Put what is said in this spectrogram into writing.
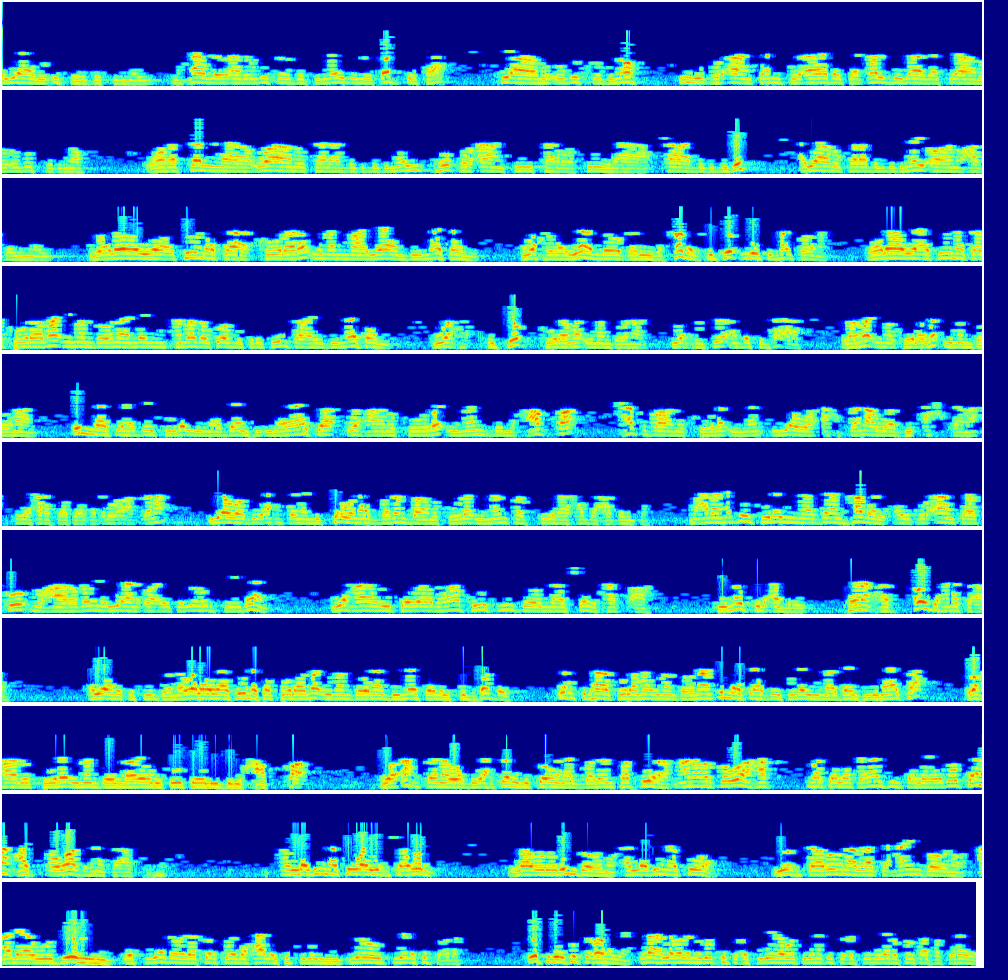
ayaanu u soo dejinnay maxaa aanu ugu soo dejinnay linusabbika si aanu ugu sugno bihi fu'aadaka qalbigaaga si aanu ugu sugno waratalnaa waanu kala dhigdhignay hu qur'aankii tartiilaa kala dhigdhigid ayaanu kala dhigdhignay oo aanu caddaynay walaa ya'tuunaka kuulana iman maayaan bimasal wax la yaab loo qariiba hadal xujo iyo shubhadtoona walaa ya'tuunaka kuulama iman doonaan nebi muxamedo kuwa mushrikiinta ahi bimasal wax xujo kuulama iman doonaan wax xujo amba shubho ah lama kuulama iman doonaan ilaa si hadday kuula yimaadaan bi'inaaka waxaanu kuula iman bilxaqa xaq baanu kuula iman iyo wa axsana wa biaxsana sida xarafkaas alqadar axsana iyo wa biaxsana mid ka wanaag badan baanu kuula iman tafsiira xagga caddaynta macnaa hadday kuula yimaadaan hadal ay qur'aanka ku mucaaradaynayaan oo ay kaga horjeedaan waxaanu jawaabhaan kuu siin doonaa shay xaq ah binafsi alamri kana cad awdaxna ka ah ayaanu ku siin doonaa walaa yaatuunaka kulama iman doonaan bimasalin shubhodhe wax shubhaa kulama iman doonaan ilaa si hadday kula yimaadaan ji'naaka waxaanu kuula iman doonaa oonu kuu keeni bilxaqa wa axsana wa biaxsani mid ka wanaag badan tafsiira. Macnaa horta waa xaq. Marka lafahaantiisa la eego kana cad oo waadixna ka ah. Aladiina kuwa yuxsharuun la ururin doono. Aladiina kuwa yuxsharuuna la kaxayn doono. Calaa wujuuhihim wejiyadooda korkooda xaal ay ku sugan yihiin. Iyagoo wejiyada ku socda wejigay ku soconayaan ilaah labada nagood ku socodsiiyada wejigana ku socodsiinaya rasuulkaa fasirae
